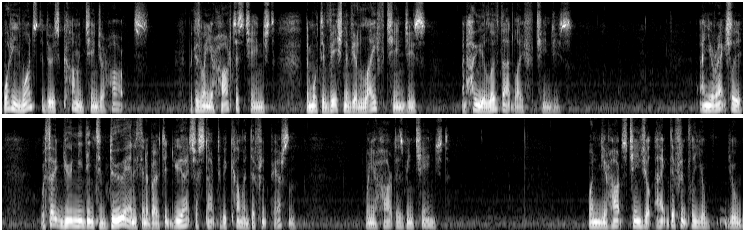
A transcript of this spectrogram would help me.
What He wants to do is come and change our hearts. Because when your heart is changed, the motivation of your life changes, and how you live that life changes. And you're actually, without you needing to do anything about it, you actually start to become a different person when your heart has been changed. When your heart's changed, you'll act differently, you'll, you'll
